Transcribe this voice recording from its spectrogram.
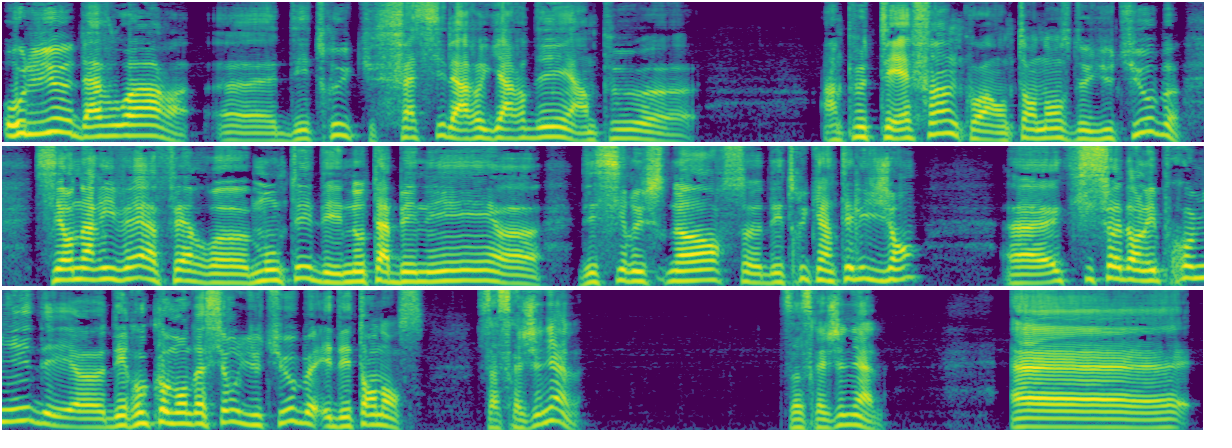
Au lieu d'avoir euh, des trucs faciles à regarder, un peu, euh, un peu TF1 quoi, en tendance de YouTube, si on arrivait à faire euh, monter des Nota Bene, euh, des Cyrus North, euh, des trucs intelligents, qui soient dans les premiers des, des recommandations YouTube et des tendances. Ça serait génial. Ça serait génial.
